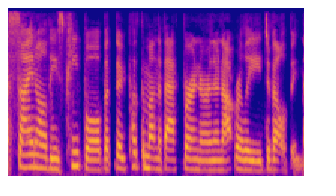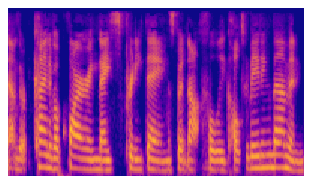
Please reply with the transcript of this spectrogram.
sign all these people, but they put them on the back burner and they're not really developing them. They're kind of acquiring nice, pretty things, but not fully cultivating them and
